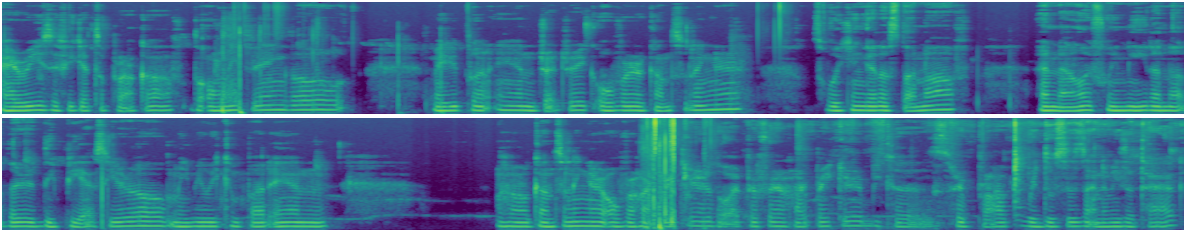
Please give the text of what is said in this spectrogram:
Ares if he gets a proc off. The only thing though, maybe put in Dredrick over Gunslinger so we can get a stun off and now if we need another DPS hero, maybe we can put in uh, Gunslinger over Heartbreaker, though I prefer Heartbreaker because her proc reduces the enemy's attack.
